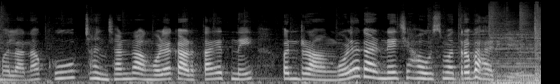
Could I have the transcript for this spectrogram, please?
मला ना खूप छान छान रांगोळ्या काढता येत नाही पण रांगोळ्या काढण्याची हाऊस मात्र भारी आहे.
